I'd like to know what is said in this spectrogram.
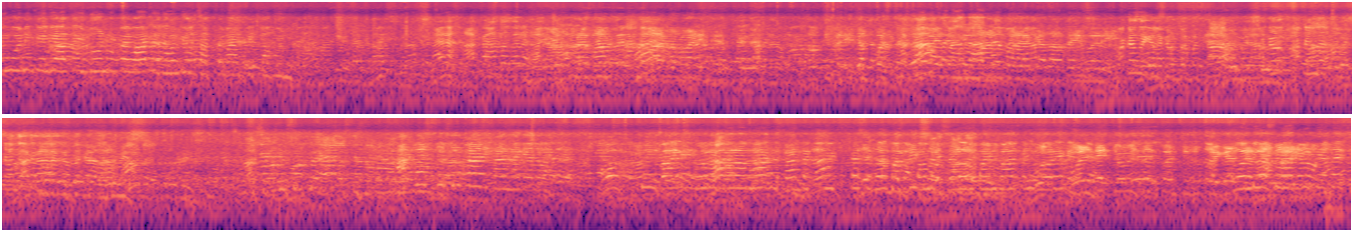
रुपयांनी कोणी केली आता ही दोन रुपये वाढले दोन दिवस आता मार्केटला कोणी. दोन दिवस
